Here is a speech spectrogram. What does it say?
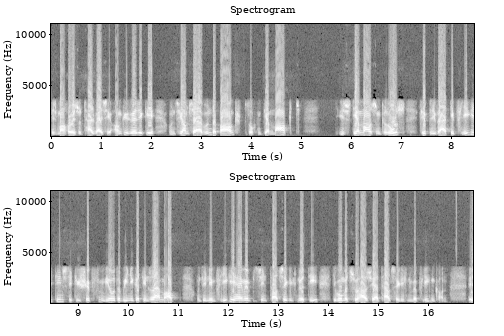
Das machen also teilweise Angehörige und Sie haben es ja auch wunderbar angesprochen, der Markt ist dermaßen groß für private Pflegedienste, die schöpfen mehr oder weniger den Rahmen ab. Und in den Pflegeheimen sind tatsächlich nur die, die wo man zu Hause ja tatsächlich nicht mehr pflegen kann. Es,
